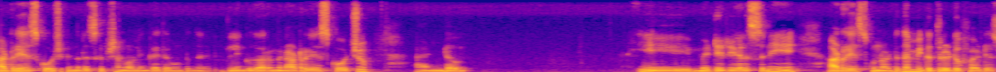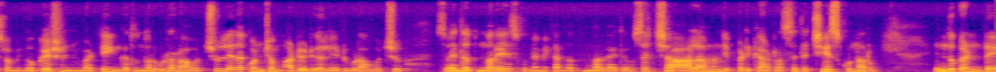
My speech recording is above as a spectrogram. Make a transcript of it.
ఆర్డర్ చేసుకోవచ్చు. కింద డిస్క్రిప్షన్లో లింక్ అయితే ఉంటుంది. లింక్ ద్వారా మీరు ఆర్డర్ చేసుకోవచ్చు. అండ్ ఈ మెటీరియల్స్ని ఆర్డర్ చేసుకున్నట్టయితే మీకు త్రీ టు ఫైవ్ డేస్లో మీ లొకేషన్ బట్టి ఇంకా తొందరగా కూడా రావచ్చు. లేదా కొంచెం అటు ఇటుగా లేట్ కూడా అవ్వచ్చు. సో ఎంత తొందరగా చేసుకుంటే మీకు అంత తొందరగా అయితే వస్తాయి. చాలామంది ఇప్పటికీ ఆర్డర్స్ అయితే చేసుకున్నారు. ఎందుకంటే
